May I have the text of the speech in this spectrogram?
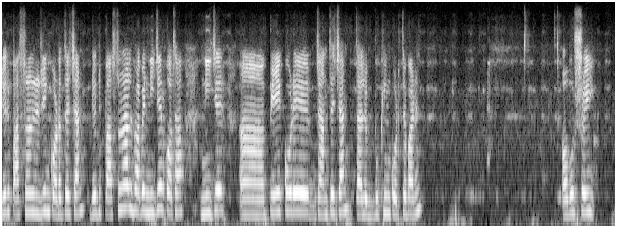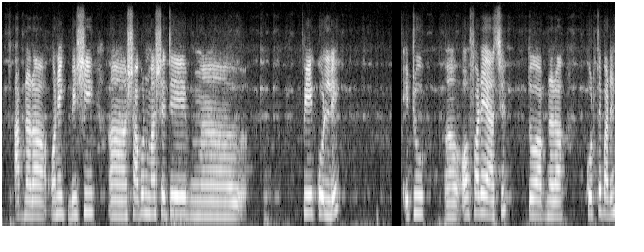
যদি পার্সোনাল রিডিং করাতে চান, যদি পার্সোনালভাবে নিজের কথা নিজের পে করে জানতে চান, তাহলে বুকিং করতে পারেন। অবশ্যই আপনারা অনেক বেশি শ্রাবণ মাসেতে পে করলে একটু অফারে আছে, তো আপনারা করতে পারেন।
